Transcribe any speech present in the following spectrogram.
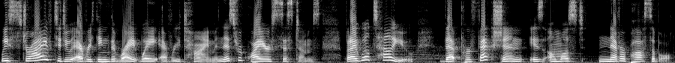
We strive to do everything the right way every time, and this requires systems. But I will tell you that perfection is almost never possible.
